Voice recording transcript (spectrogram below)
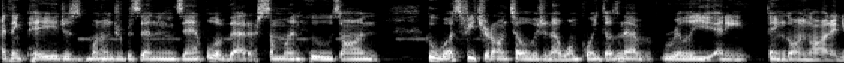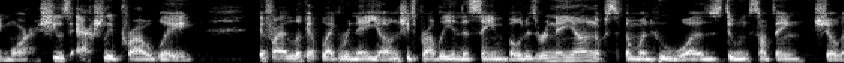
I think Paige is 100% an example of that, or someone who's on who was featured on television at one point doesn't have really anything going on anymore. She was actually probably if I look at like Renee Young, she's probably in the same boat as Renee Young of someone who was doing something, show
